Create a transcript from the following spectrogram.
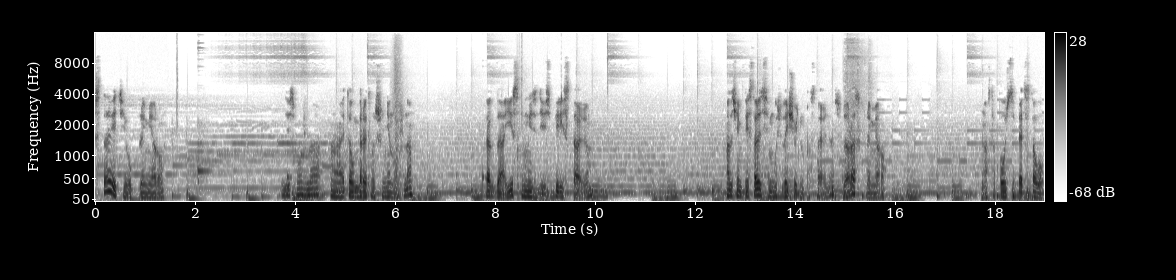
Ставить его, к примеру. Здесь можно... А, это убирать лучше не нужно. Тогда, если мы здесь переставим... А зачем переставить, если могу сюда еще один поставить, да? Сюда раз, к примеру. У нас так получится 5 столов.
